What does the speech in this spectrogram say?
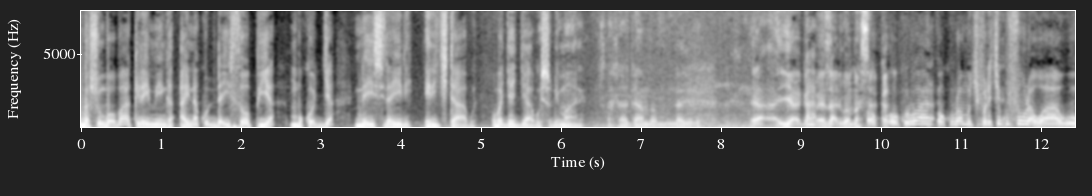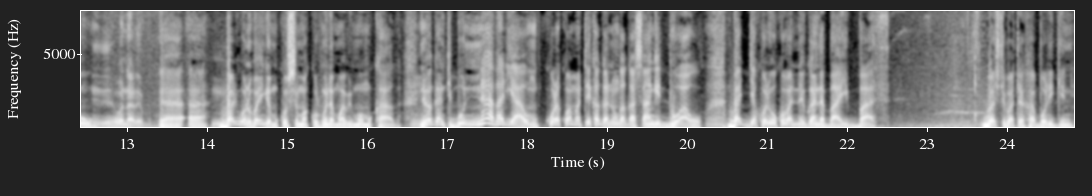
gashumba oba akiraiminga alina kudda ethiopia mbukojja ne isirayiri eri kitaabwe oba jjajjaabwe sulimaani atagamba munayo Ya- yagamba yazaalibwa masaka. Ok- okulwa okulwa mu kifo tekikufuula waawo. Eh, Ah, ah. bali wano bayingira mu konsi mwaka olwenda mu abiri mu omukaaga. Ne baga nti bonna abali awo mu kukola kw'amateeka gano nga gasangiddwawo bajja kubalibwa kuba bannayuganda by birth. Lwaki tebateeka boligini?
